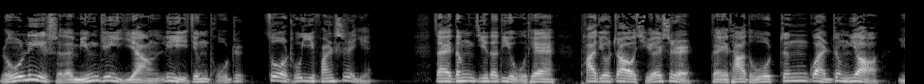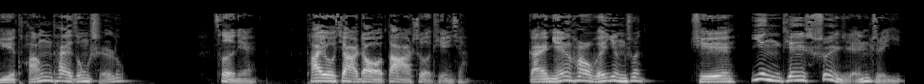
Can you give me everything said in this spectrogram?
如历史的明君一样励精图治，做出一番事业。在登基的第五天，他就召学士给他读《贞观政要》与《唐太宗实录》。次年，他又下诏大赦天下，改年号为应顺，取应天顺人之意。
